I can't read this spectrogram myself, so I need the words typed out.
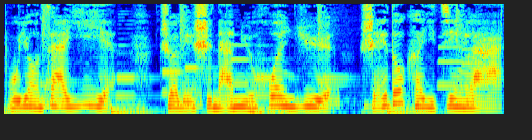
不用在意。这里是男女混浴，谁都可以进来。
